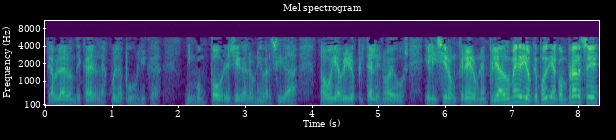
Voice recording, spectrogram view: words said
Te hablaron de caer en la escuela pública. Ningún pobre llega a la universidad. No voy a abrir hospitales nuevos. Y le hicieron creer a un empleado medio que podía comprarse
